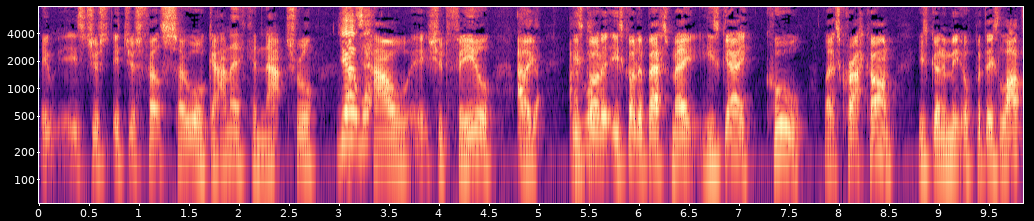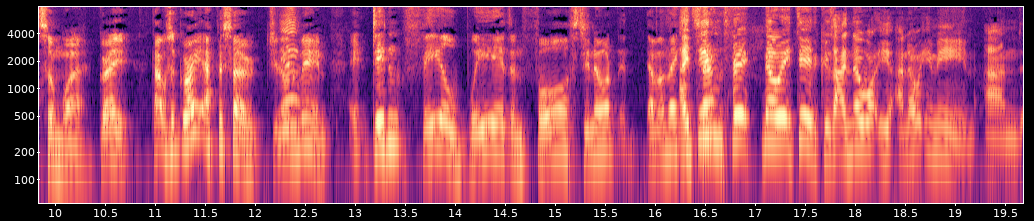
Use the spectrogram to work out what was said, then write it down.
it, it's just it just felt so organic and natural. Yeah, that's well- how it should feel. I- Like I he's love- got a, he's got a best mate. He's gay. Cool. Let's crack on. He's going to meet up with this lad somewhere. Great. That was a great episode. Do you know what I mean? It didn't feel weird and forced. Do you know what? Am I making I didn't sense? think. No, it did because I know what you. I know what you mean, and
